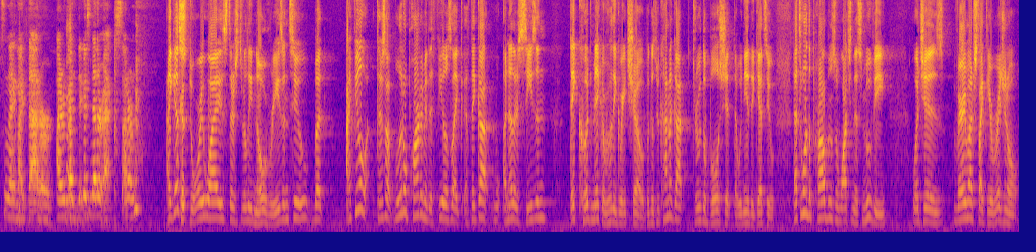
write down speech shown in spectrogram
something like that, or I don't know, I guess another X. I don't know. I guess story wise, there's really no reason to, but I feel there's a little part of me that feels like if they got another season, they could make a really great show because we kind of got through the bullshit that we needed to get to. That's one of the problems with watching this movie, which is very much like the original.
